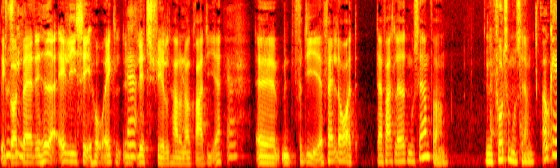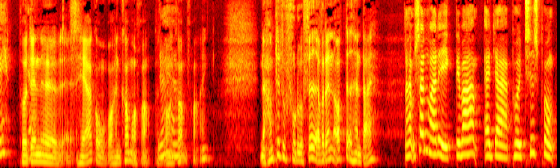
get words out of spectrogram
Det kan godt være, det hedder L-I-C-H, ikke? Ja. Litchfield har du nok ret i, ja. Ja. Øh, men fordi jeg faldt over, at der er faktisk lavet et museum for ham. En fotomuseum Okay. på ja. ja. den øh, herregård, hvor han kommer fra. Ja, Ja, hvor han ja. kom fra, ikke? Nå, ham blev du fotograferet af. Hvordan opdagede han dig? Nej, men sådan var det ikke. Det var, at jeg på et tidspunkt...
